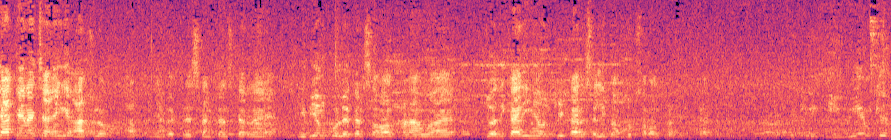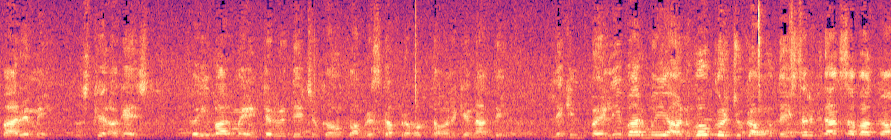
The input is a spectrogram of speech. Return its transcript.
क्या कहना चाहेंगे आज लोग? आप यहाँ पे प्रेस कॉन्फ्रेंस कर रहे हैं। ईवीएम को लेकर सवाल खड़ा हुआ है। जो अधिकारी हैं, उनकी कार्यशैली पर आप लोग सवाल खड़ा देखिए ईवीएम के बारे में, उसके अगेंस्ट कई बार मैं इंटरव्यू दे चुका हूँ कांग्रेस का प्रवक्ता होने के नाते। लेकिन पहली बार मैं ये अनुभव कर चुका हूँ, देशर विधानसभा का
